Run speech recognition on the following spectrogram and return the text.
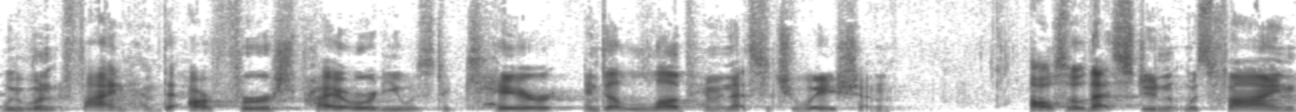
we wouldn't fine him. That our first priority was to care and to love him in that situation. Also, that student was fine.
